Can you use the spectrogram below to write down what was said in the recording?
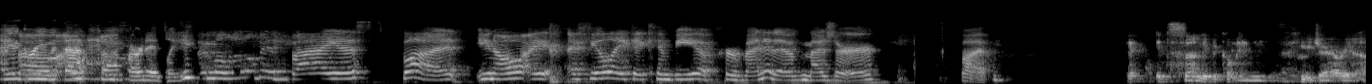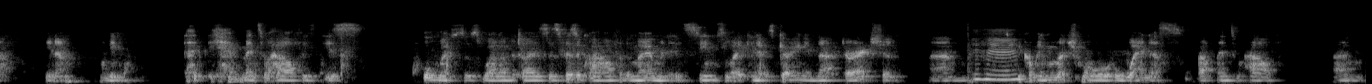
i agree Um, with that I'm- wholeheartedly I'm a little bit biased, but you know, I, I feel like it can be a preventative measure. But It, it's certainly becoming a huge area, you know. I mean, yeah, mental health is, is almost as well advertised as physical health at the moment. It seems like, you know, it's going in that direction. Um, mhm. becoming much more awareness about mental health um,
